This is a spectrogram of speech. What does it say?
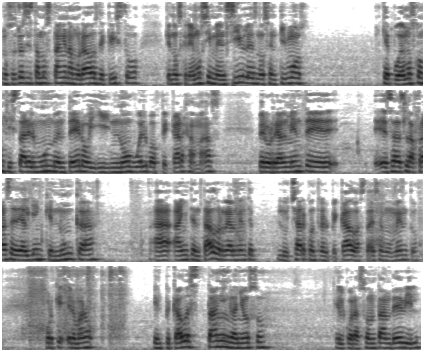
nosotros estamos tan enamorados de Cristo que nos creemos invencibles, nos sentimos que podemos conquistar el mundo entero y no vuelvo a pecar jamás. Pero realmente esa es la frase de alguien que nunca ha, intentado realmente luchar contra el pecado hasta ese momento. Porque, hermano, el pecado es tan engañoso, el corazón tan débil,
